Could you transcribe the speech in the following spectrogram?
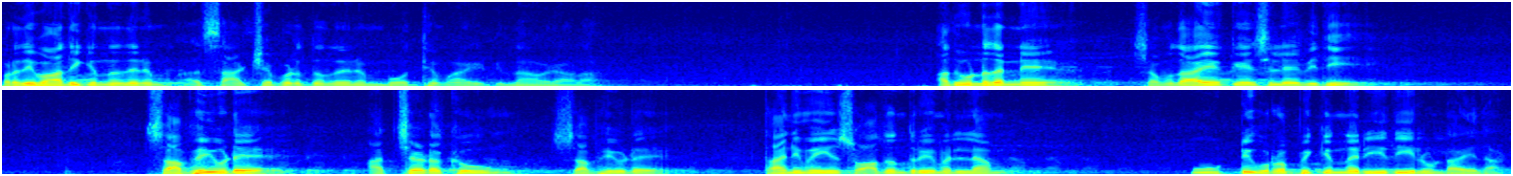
പ്രതിപാദിക്കുന്നതിനും സാക്ഷ്യപ്പെടുത്തുന്നതിനും ബോധ്യമായിരുന്ന ഒരാളാണ്. അതുകൊണ്ട് തന്നെ സമുദായ കേസിലെ വിധി സഭയുടെ അച്ചടക്കവും സഭയുടെ തനിമയും സ്വാതന്ത്ര്യവുമെല്ലാം ഊട്ടി ഉറപ്പിക്കുന്ന രീതിയിലുണ്ടായതാണ്.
